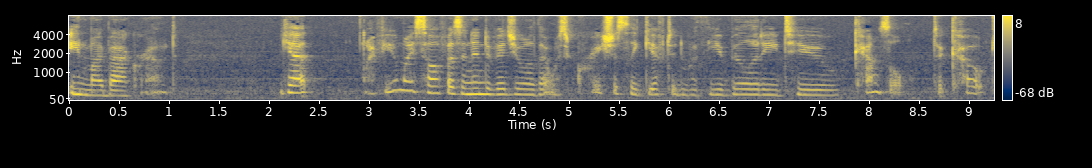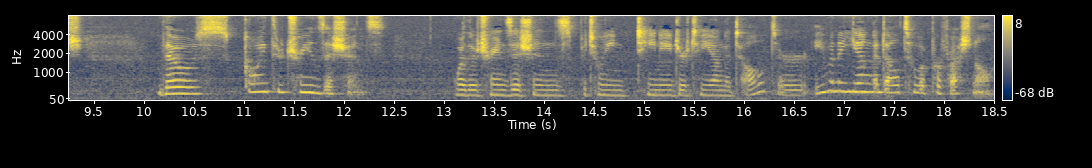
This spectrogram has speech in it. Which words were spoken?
in my background. Yet, I view myself as an individual that was graciously gifted with the ability to counsel, to coach, those going through transitions, whether transitions between teenager to young adult or even a young adult to a professional.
